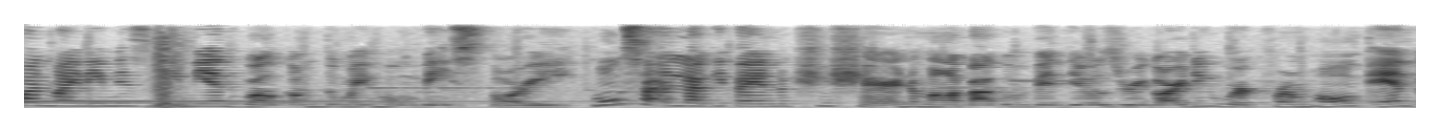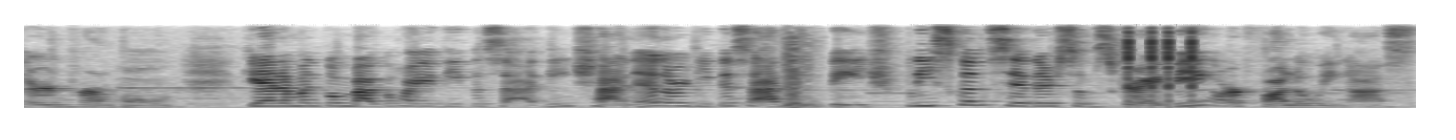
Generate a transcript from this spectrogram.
everyone! My name is Mimi and welcome to my home-based story kung saan lagi tayo nag-share ng mga bagong videos regarding work from home and earn from home. Kaya naman kung bago kayo dito sa ating channel or dito sa ating page, please consider subscribing or following us.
